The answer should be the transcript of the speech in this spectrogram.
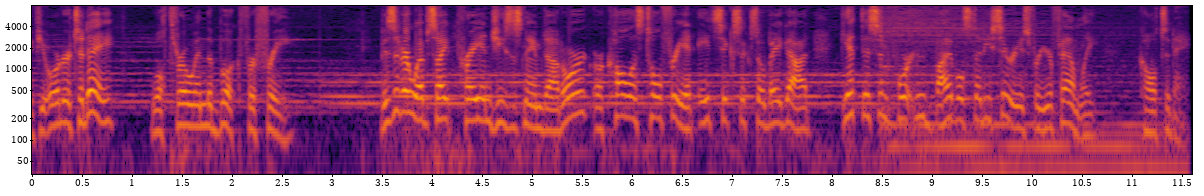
if you order today, we'll throw in the book for free. Visit our website, prayinjesusname.org, or call us toll free at 866 Obey God. Get this important Bible study series for your family. Call today.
